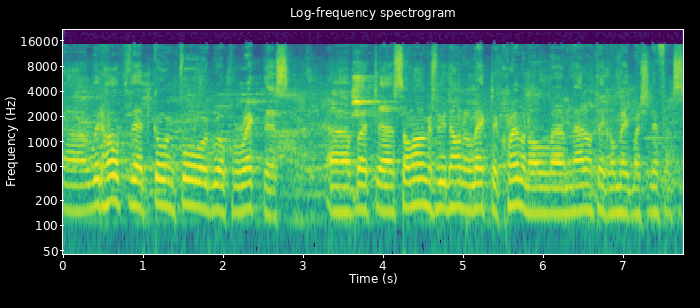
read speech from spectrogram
uh, we'd hope that going forward we'll correct this. Uh, but uh, so long as we don't elect a criminal, um, I don't think it'll make much difference.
